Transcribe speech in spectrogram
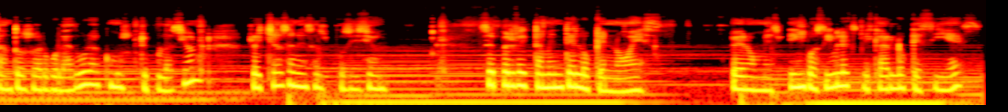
Tanto su arboladura como su tripulación rechazan esa suposición. Sé perfectamente lo que no es, pero me es imposible explicar lo que sí es.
